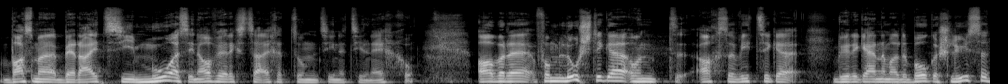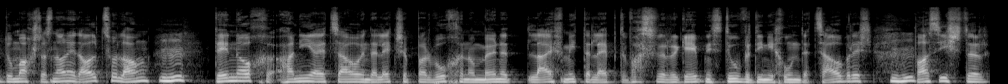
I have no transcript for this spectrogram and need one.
was man bereit sein muss, in Anführungszeichen, um seinen Ziel näher zu kommen. Aber äh, vom Lustigen und ach so Witzigen würde ich gerne mal den Bogen schliessen. Du machst das noch nicht allzu lang. Mhm. Dennoch habe ich jetzt auch in den letzten paar Wochen und Monaten live miterlebt, was für ein Ergebnis du für deine Kunden zauberst. Mhm. Was ist der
